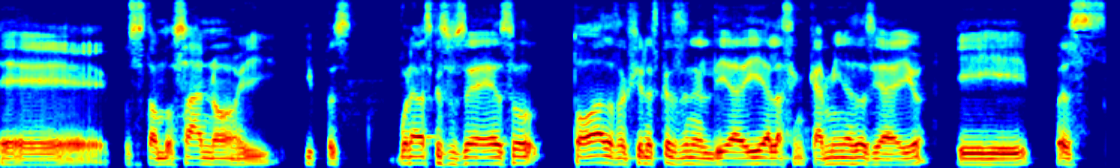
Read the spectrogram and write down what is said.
eh, pues estando sano y, y pues una vez que sucede eso, todas las acciones que haces en el día a día las encaminas hacia ello y pues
